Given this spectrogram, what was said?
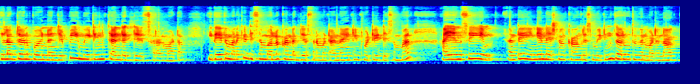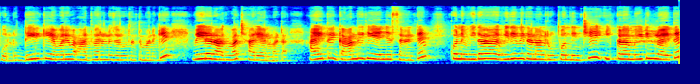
తిలక్ తిలక్ చనిపోయిందని చెప్పి ఈ మీటింగ్ కండక్ట్ చేస్తారనమాట ఇదైతే మనకి డిసెంబర్లో కండక్ట్ చేస్తారనమాట nineteen twenty eight December. INC అంటే ఇండియన్ నేషనల్ కాంగ్రెస్ మీటింగ్ జరుగుతుంది అనమాట నాగ్పూర్లో. దీనికి ఎవరి ఆధ్వర్యంలో జరుగుతుందంటే మనకి వీర రాఘవాచార్య అనమాట అయితే గాంధీజీ ఏం చేస్తాడంటే కొన్ని విధా విధి విధానాలు రూపొందించి ఇక్కడ మీటింగ్లో అయితే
